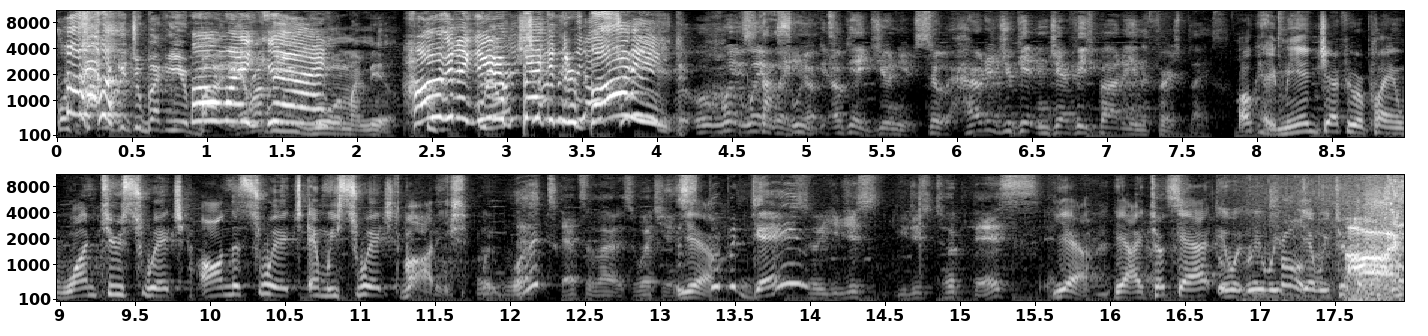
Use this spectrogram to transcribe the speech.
We're trying to get you back in your oh body. Oh my God. you ruin my meal. How are we gonna get Really, you back in your body? Wait, wait, wait. Okay, okay, Junior. So how did you get in Jeffy's body in the first place? Okay, me and Jeffy were playing one-two switch on the switch, and we switched bodies. Wait, what? That's a lot of switching. Yeah. Stupid game? So you just you just took this? Yeah, yeah, I took that. It, we, we, yeah, we took. Oh,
